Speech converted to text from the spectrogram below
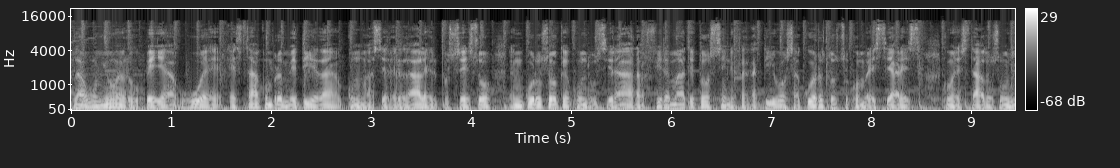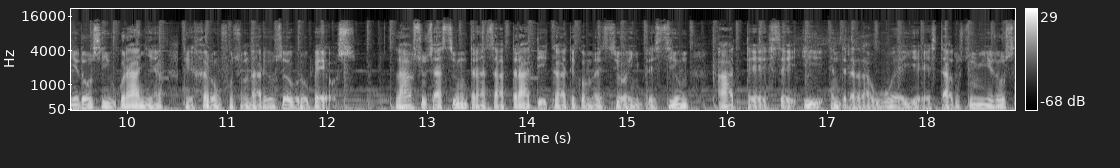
La Unión Europea UE está comprometida con acelerar el proceso en curso que conducirá a la firma de dos significativos acuerdos comerciales con Estados Unidos y Ucrania, dijeron funcionarios europeos la Asociación Transatlántica de Comercio e Impresión ATCI entre la UE y Estados Unidos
